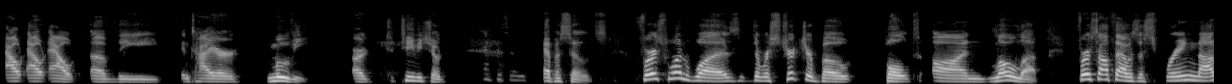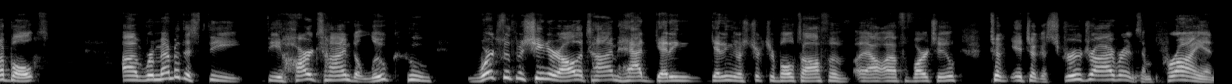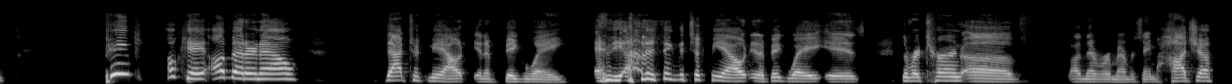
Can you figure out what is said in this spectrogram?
out, out, out of the entire movie or t- TV show episode episodes. First one was the restrictor boat bolt on Lola. First off, that was a spring, not a bolt. Uh, remember this the the hard time that Luke, who works with machinery all the time, had getting getting the restrictor bolt off of uh, off of R two. Took it took a screwdriver and some prying. Pink, okay, I'm better now. That took me out in a big way. And the other thing that took me out in a big way is the return of I'll never remember his name, Haja.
